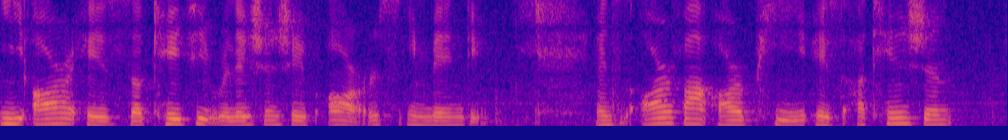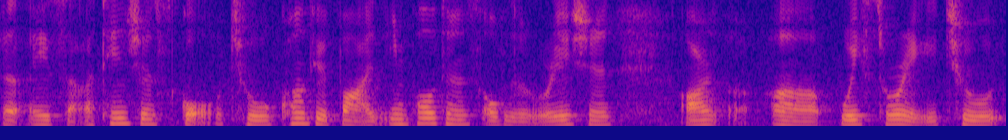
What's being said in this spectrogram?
ER is the KG relationship R's embedding, and the alpha RP is the attention is attention score to quantify the importance of the relation R uh, with 3 to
